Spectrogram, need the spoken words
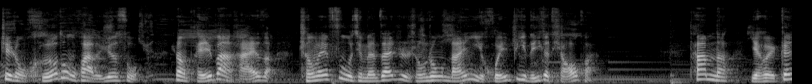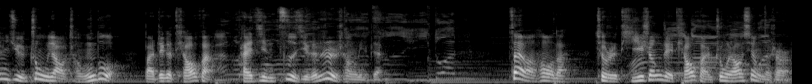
这种合同化的约束，让陪伴孩子成为父亲们在日程中难以回避的一个条款。他们呢也会根据重要程度把这个条款排进自己的日程里边。再往后呢，就是提升这条款重要性的事儿。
